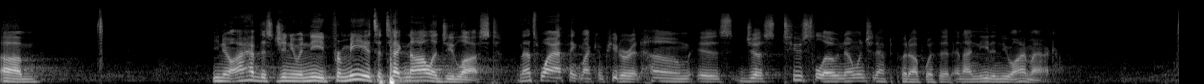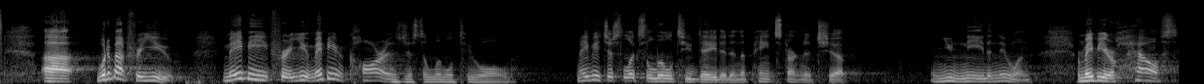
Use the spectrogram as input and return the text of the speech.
Um, you know, I have this genuine need. For me, it's a technology lust. And that's why I think my computer at home is just too slow. No one should have to put up with it, and I need a new iMac. Uh, what about for you? Maybe for you, maybe your car is just a little too old. Maybe it just looks a little too dated and the paint's starting to chip and you need a new one. Or maybe your house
